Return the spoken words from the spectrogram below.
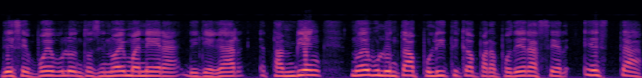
de ese pueblo, entonces no hay manera de llegar, también no hay voluntad política para poder hacer esta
